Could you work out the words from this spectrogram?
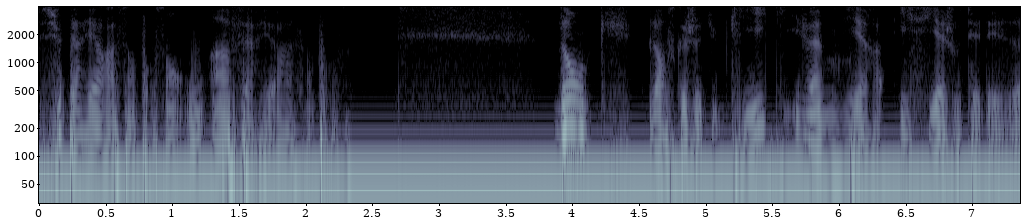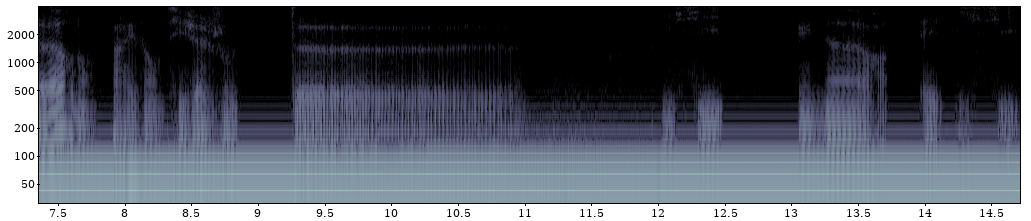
supérieur à 100% ou inférieur à 100%. Donc, lorsque je duplique, il va me dire ici ajouter des heures. Donc, par exemple, si j'ajoute euh, ici une heure et ici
